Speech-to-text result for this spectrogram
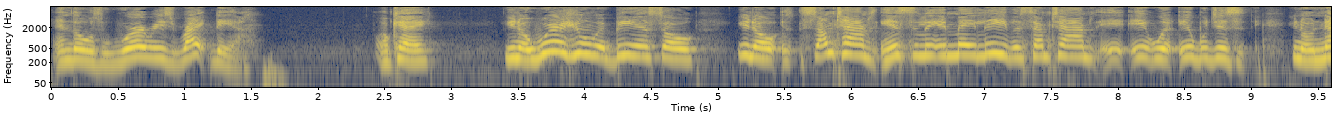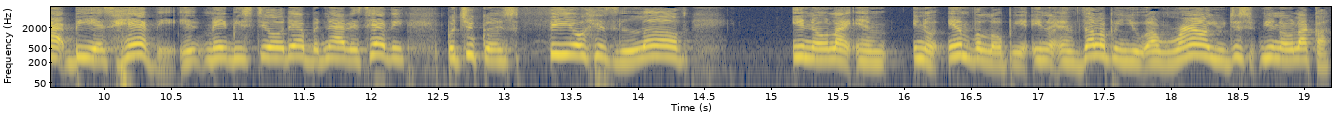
and those worries right there. Okay, you know we're human beings, so you know sometimes instantly it may leave, and sometimes it, it would it would just you know not be as heavy. It may be still there, but not as heavy. But you can feel His love you know, like in, you know, envelope, you know, enveloping you around you, just you know, like a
